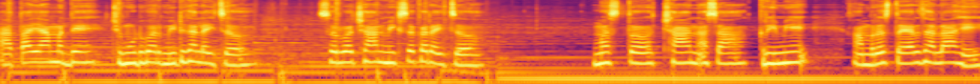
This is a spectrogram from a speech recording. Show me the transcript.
आता यामध्ये चिमूटभर मीठ घालायचं. सर्व छान मिक्स करायचं. मस्त छान असा क्रीमी आमरस तयार झाला आहे.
